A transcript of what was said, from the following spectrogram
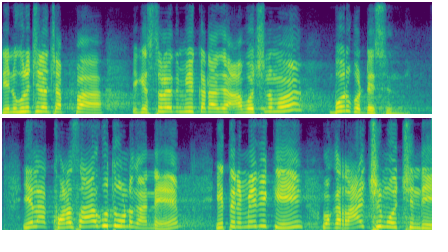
దీని గురించి నేను చెప్ప ఇక ఇష్టం లేదు మీకు ఇక్కడ ఆ వచనము బోరు కొట్టేసింది. ఇలా కొనసాగుతూ ఉండగానే ఇతని మీదకి ఒక రాజ్యం వచ్చింది.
